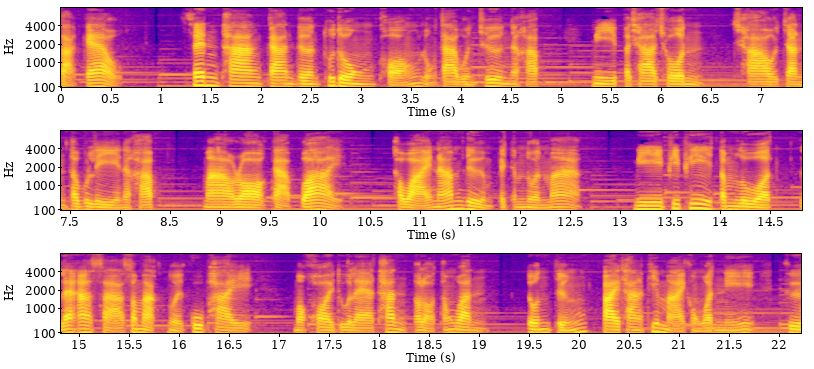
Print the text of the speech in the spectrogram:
สระแก้ว เส้นทางการเดินทุดงของหลวงตาบุญชื่นนะครับ มีประชาชน ชาวจันทบุรีนะครับ มารอกราบไหว้ ถวายน้ำดื่มเป็นจำนวนมาก มีพี่ๆตำรวจ และอาสาสมัครหน่วยกู้ภัย มาคอยดูแลท่านตลอดทั้งวัน จนถึงปลายทางที่หมายของวันนี้ คือ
